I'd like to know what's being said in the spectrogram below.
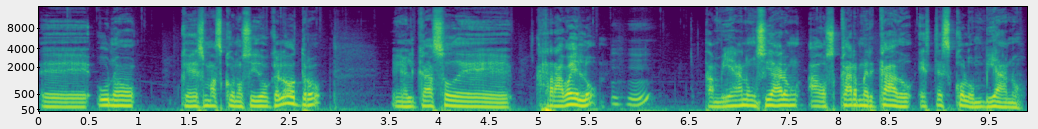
eh, uno que es más conocido que el otro. En el caso de Ravelo, también anunciaron a Oscar Mercado. Este es colombiano.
